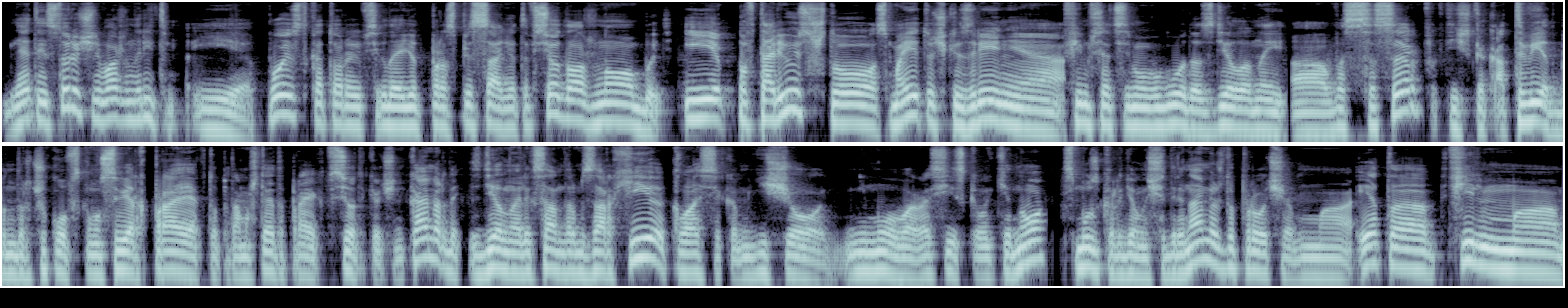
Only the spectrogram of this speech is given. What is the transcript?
для этой истории очень важен ритм. И поезд, который всегда идет по расписанию, это все должно быть. И повторюсь, что с моей точки зрения фильм 67 года, сделанный а, в СССР, фактически как ответ Бондарчуковскому сверхпроекту, потому что это проект все-таки очень камерный, сделан Александром Зархи, классиком еще немого российского кино, с музыкой Родиона Щедрина, между прочим. А, это фильм, а,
